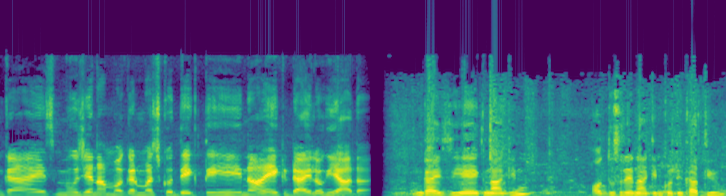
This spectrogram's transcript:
गाइस मुझे ना मगरमच्छ को देखते ही ना एक डायलॉग याद आ गाइस ये एक नागिन और दूसरे नागिन को दिखाती हूँ।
